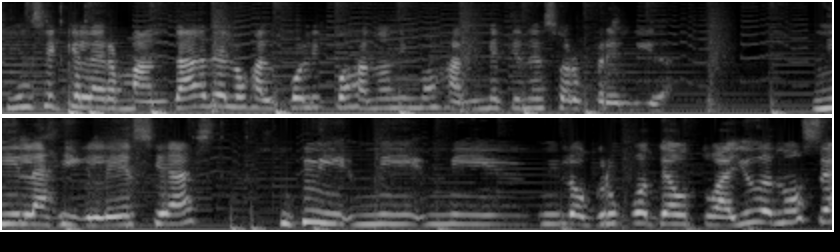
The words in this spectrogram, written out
fíjense que la hermandad de los alcohólicos anónimos a mí me tiene sorprendida. Ni las iglesias, ni, ni, ni, ni, los grupos de autoayuda, no sé,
